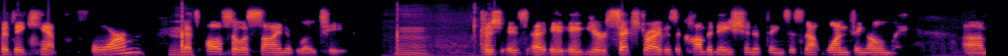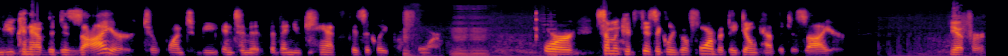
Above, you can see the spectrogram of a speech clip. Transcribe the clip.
but they can't perform, hmm. that's also a sign of low T because mm. it's uh, it, it, your sex drive is a combination of things. It's not one thing only. Um, you can have the desire to want to be intimate, but then you can't physically perform. Mm-hmm. Or someone could physically perform, but they don't have the desire. Yep. For,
